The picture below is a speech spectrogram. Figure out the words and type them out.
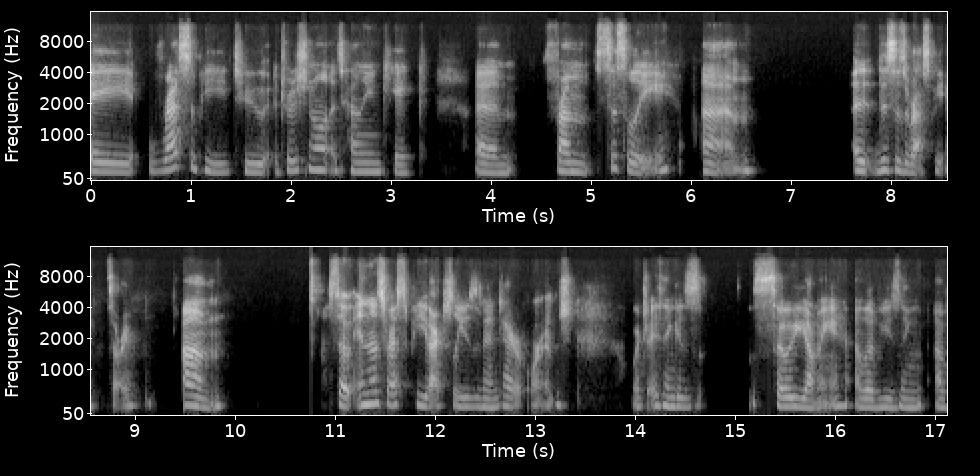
a recipe to a traditional Italian cake um, from Sicily. Um, uh, this is a recipe, sorry. Um, so in this recipe, you actually use an entire orange, which I think is so yummy. I love using a,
